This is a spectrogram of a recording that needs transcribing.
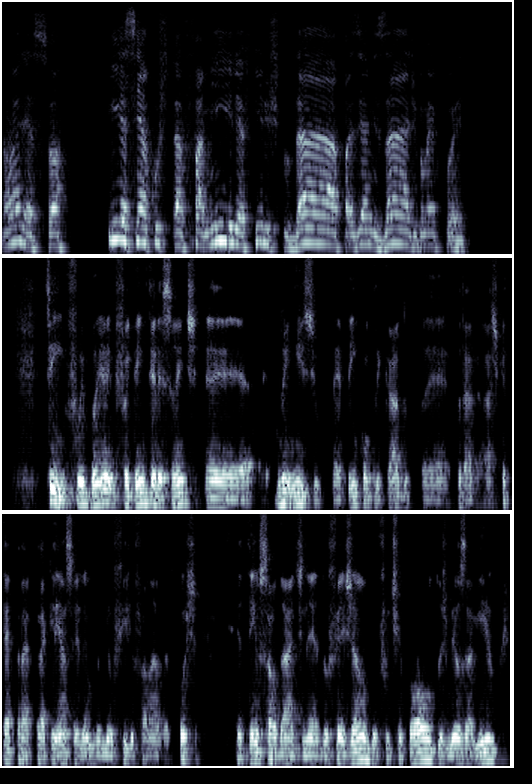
Olha só. E assim, a, a família, filho estudar, fazer amizade, como é que foi? Sim, foi bem, foi bem interessante. É, no início, é bem complicado, é, pra, acho que até para a criança, eu lembro do meu filho falava, poxa, eu tenho saudades né, do feijão, do futebol, dos meus amigos.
